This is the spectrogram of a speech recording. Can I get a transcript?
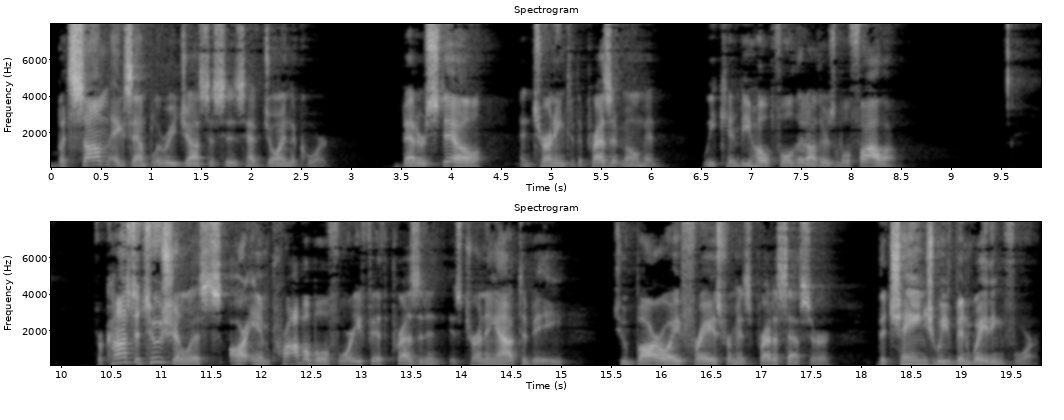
But some exemplary justices have joined the court. Better still, and turning to the present moment, we can be hopeful that others will follow. For constitutionalists, our improbable 45th president is turning out to be to borrow a phrase from his predecessor, the change we've been waiting for.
